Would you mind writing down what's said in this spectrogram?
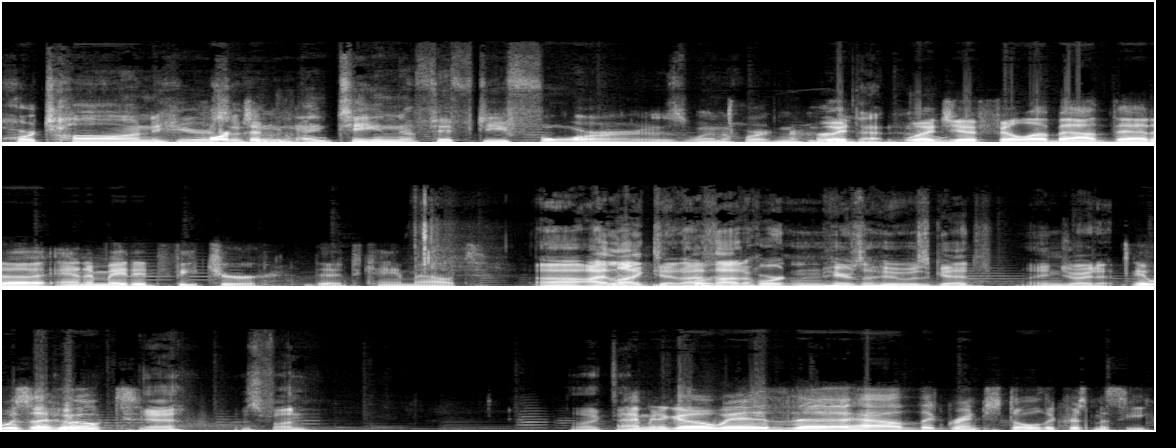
Horton hears Horton. a Who 1954 is when Horton heard What that Who. what'd you feel about that uh, animated feature that came out? Uh, I liked it. I thought Horton. Horton Hears a Who was good. I enjoyed it. It was a hoot. Yeah, it was fun. I liked it. I'm going to go with uh, how the Grinch stole the Christmassy.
